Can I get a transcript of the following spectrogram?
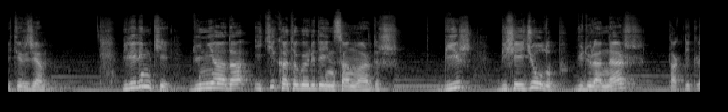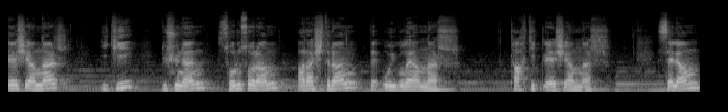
bitireceğim. Bilelim ki dünyada iki kategoride insan vardır. Bir, bir şeyci olup güdülenler, taklitle yaşayanlar. İki, düşünen, soru soran, araştıran ve uygulayanlar. Tahkikle yaşayanlar. Selam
